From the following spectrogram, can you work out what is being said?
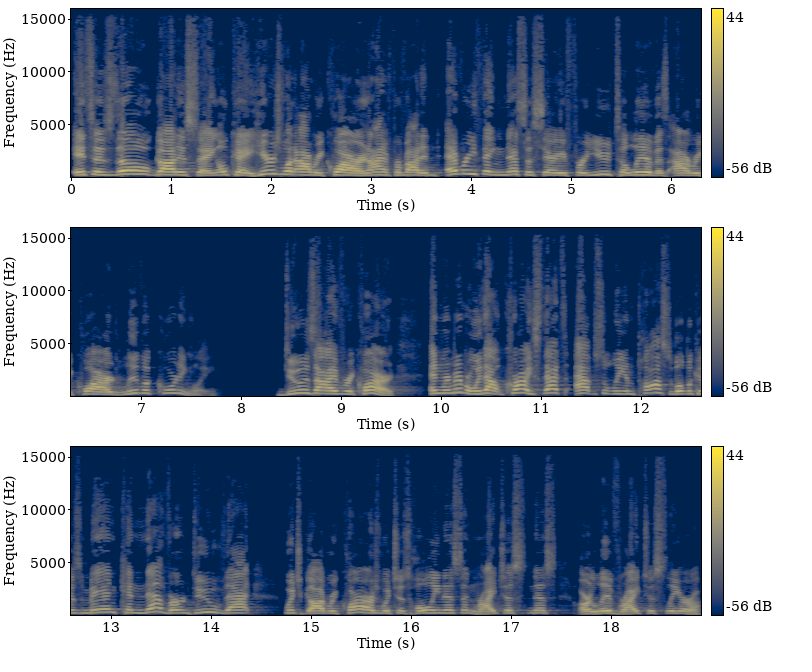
It's as though God is saying, okay, here's what I require, and I have provided everything necessary for you to live as I required. Live accordingly. Do as I have required. And remember, without Christ, that's absolutely impossible because man can never do that which God requires, which is holiness and righteousness, or live righteously or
